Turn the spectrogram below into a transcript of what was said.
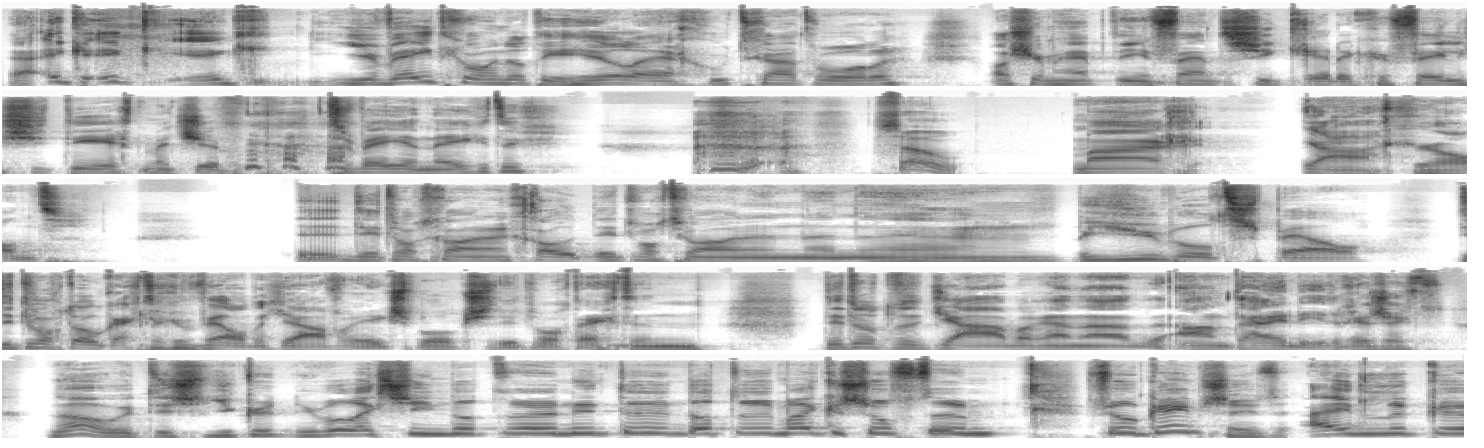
Ja, ik, ik, ik, je weet gewoon dat hij heel erg goed gaat worden. Als je hem hebt in Fantasy Critic, gefeliciteerd met je 92. Zo, Maar ja, garant. Eh, dit wordt gewoon een groot, dit wordt gewoon een, een, eh, bejubeld spel. Dit wordt ook echt een geweldig jaar voor Xbox. Dit wordt echt een, dit wordt het jaar waarin aan, aan het einde iedereen zegt, nou, het is, je kunt nu wel echt zien dat, eh, Nintendo- dat eh, Microsoft eh, veel games heeft. Eindelijk, eh,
